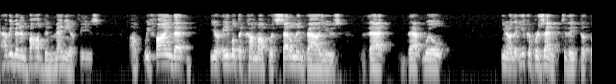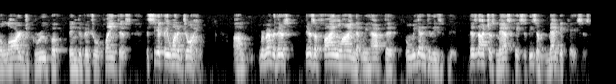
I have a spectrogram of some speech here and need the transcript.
having been involved in many of these, uh, we find that you're able to come up with settlement values that that will you know that you could present to the, the, the large group of individual plaintiffs to see if they want to join. Um, remember, there's there's a fine line that we have to when we get into these. There's not just mass cases; these are mega cases.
